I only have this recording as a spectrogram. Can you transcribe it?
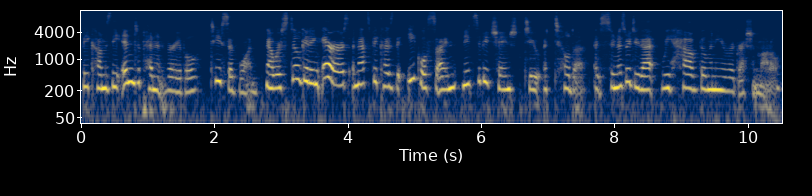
becomes the independent variable, t sub 1. Now we're still getting errors, and that's because the equal sign needs to be changed to a tilde. As soon as we do that, we have the linear regression model.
